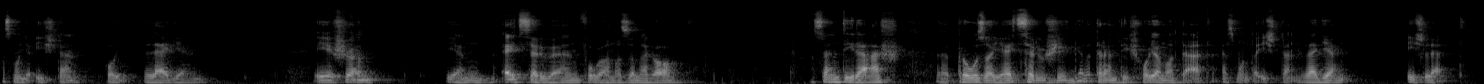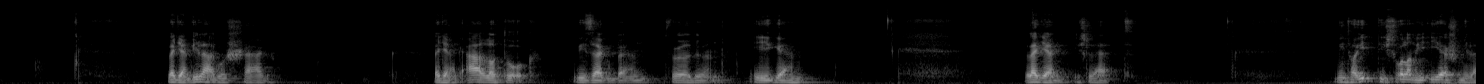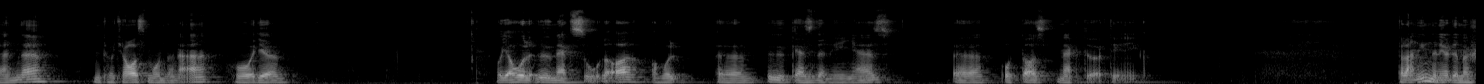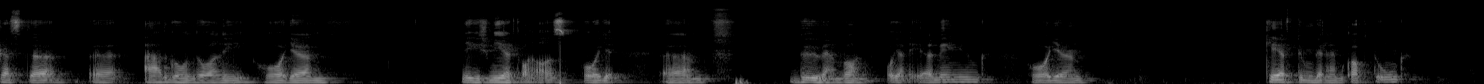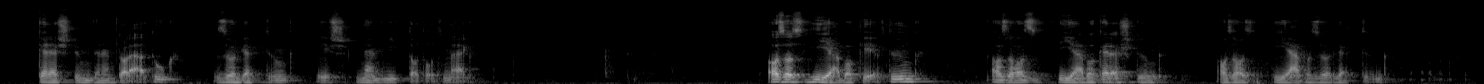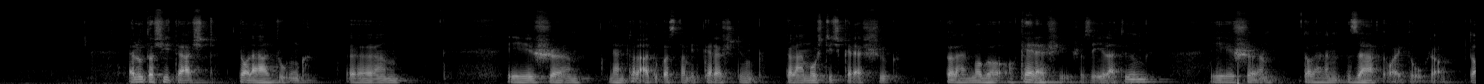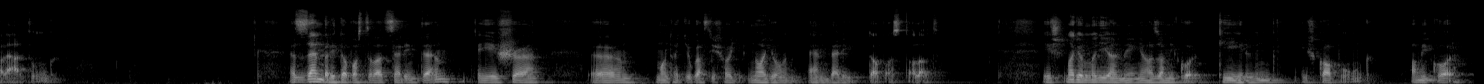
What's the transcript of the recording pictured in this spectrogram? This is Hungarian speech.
azt mondja Isten, hogy legyen. És ilyen egyszerűen fogalmazza meg a, a Szentírás prózai egyszerűséggel a teremtés folyamatát, ezt mondta Isten, legyen és lett. Legyen világosság, legyenek állatok, vizekben, földön, égen, legyen és lett. Mintha itt is valami ilyesmi lenne, mintha azt mondaná, hogy, hogy ahol ő megszólal, ahol ő kezdeményez, ott az megtörténik. Talán innen érdemes ezt átgondolni, hogy mégis miért van az, hogy bőven van olyan élményünk, hogy kértünk, de nem kaptunk, kerestünk, de nem találtuk, zörgettünk, és nem nyittatott meg. Azaz hiába kértünk, azaz hiába kerestünk, azaz hiába zörgettünk elutasítást találtunk, és nem találtuk azt, amit kerestünk. Talán most is keressük, talán maga a keresés az életünk, és talán zárt ajtókra találtunk. Ez az emberi tapasztalat szerintem, és mondhatjuk azt is, hogy nagyon emberi tapasztalat. És nagyon nagy élménye az, amikor kérünk és kapunk, amikor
